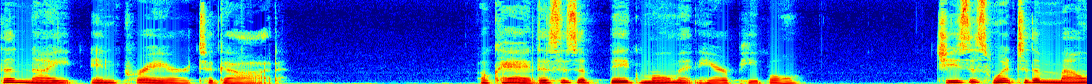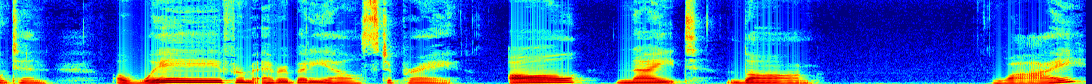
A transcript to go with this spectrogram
the night in prayer to God. Okay, this is a big moment here, people. Jesus went to the mountain away from everybody else to pray all night long. Why?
